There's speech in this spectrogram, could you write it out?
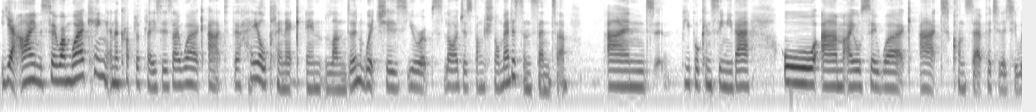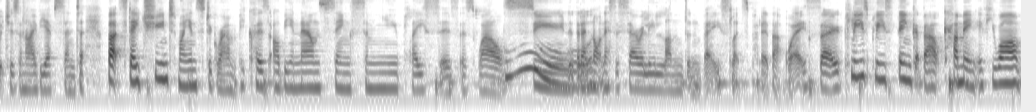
yeah, I'm so I'm working in a couple of places. I work at the Hale Clinic in London, which is Europe's largest functional medicine centre. And people can see me there. Or um, I also work at Concept Fertility, which is an IVF centre. But stay tuned to my Instagram because I'll be announcing some new places as well soon that are not necessarily London based, let's put it that way. So please, please think about coming if you are,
